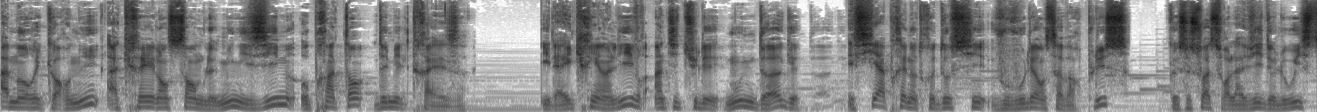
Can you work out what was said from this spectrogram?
Amaury Cornu a créé l'ensemble Minizim au printemps 2013. Il a écrit un livre intitulé Moondog, et si après notre dossier vous voulez en savoir plus, que ce soit sur la vie de Louis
